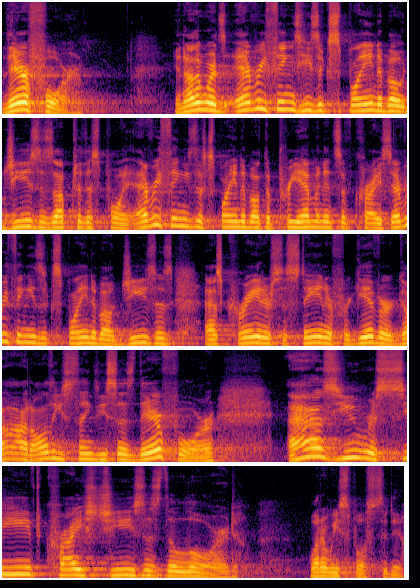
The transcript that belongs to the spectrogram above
therefore, in other words, everything he's explained about Jesus up to this point, everything he's explained about the preeminence of Christ, everything he's explained about Jesus as creator, sustainer, forgiver, God, all these things, he says, therefore, as you received Christ Jesus the Lord, what are we supposed to do?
